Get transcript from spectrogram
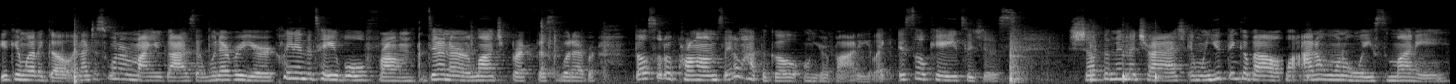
you can let it go and i just want to remind you guys that whenever you're cleaning the table from dinner lunch breakfast whatever those little crumbs they don't have to go on your body like it's okay to just shove them in the trash. And when you think about well i don't want to waste money.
